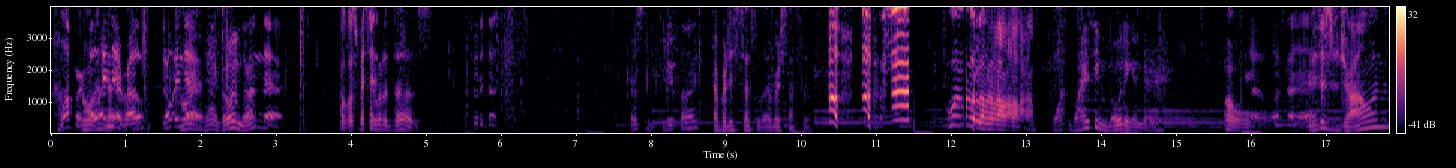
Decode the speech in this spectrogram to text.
Flopper. Go Go, in in there, there, bro. bro. Go in Go there. in. Yeah, go in, Go bro. in there. Oh, what goes Let's see what it does. That's what it does. Press the beautify. Everybody stand still. Everybody stand still. Why, why is he moaning in there? Oh, Yeah, what the did he just drown?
